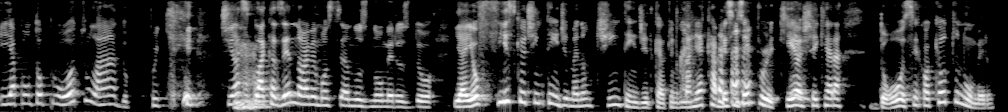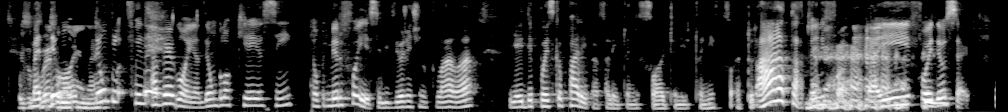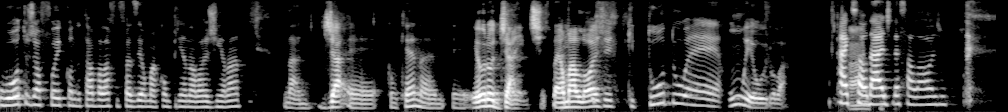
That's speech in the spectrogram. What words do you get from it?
e apontou pro outro lado, porque tinha as placas enormes mostrando os números do. E aí eu fiz que eu tinha entendido, mas não tinha entendido que era 24. Na minha cabeça, não sei porquê, eu achei que era 12, qualquer outro número. Ficou Mas deu, vergonha, um, né? deu um foi a vergonha, deu um bloqueio assim. Então, o primeiro foi esse. Ele viu a gente indo lá, lá. E aí, depois que eu parei, eu falei 24, 20, 24. Ah, tá, 24. aí foi, deu certo. O outro já foi quando eu tava lá, fui fazer uma comprinha na lojinha lá, na é, como que é? Na é, Eurogiant. É uma loja que tudo é um euro lá. Ai, que Ah. saudade dessa loja.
